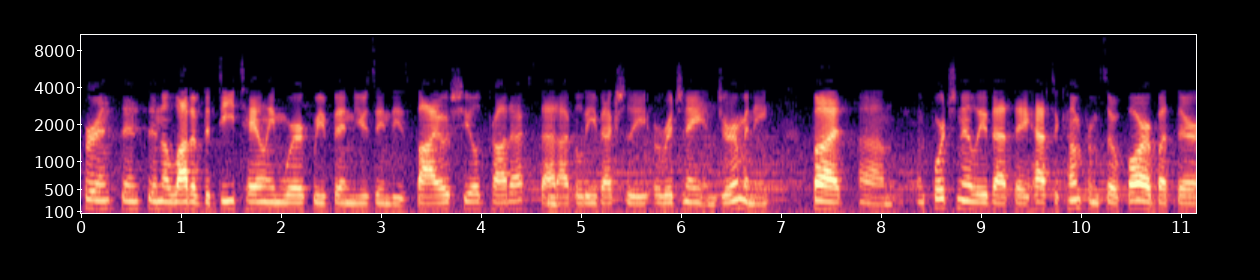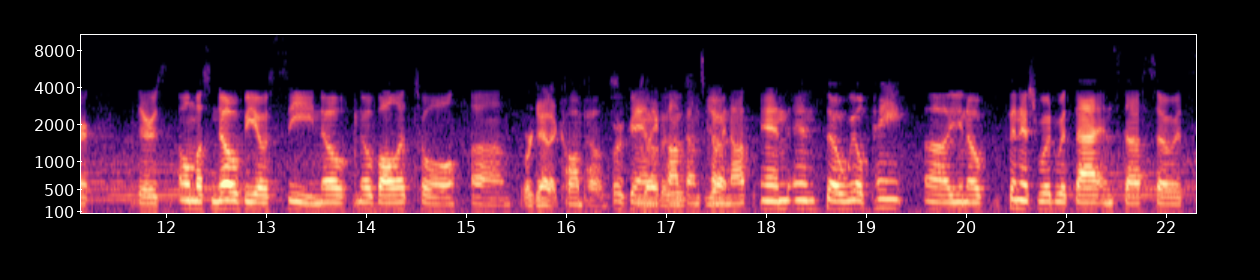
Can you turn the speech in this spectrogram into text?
for instance, in a lot of the detailing work, we've been using these BioShield products that I believe actually originate in Germany, but um, unfortunately that they have to come from so far, but they're there's almost no VOC, no no volatile um, organic compounds. Organic compounds coming yeah. off, and and so we'll paint, uh, you know, finish wood with that and stuff. So it's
